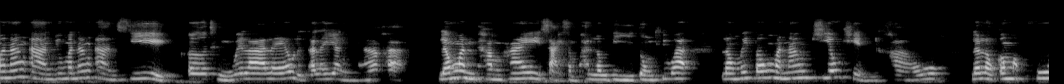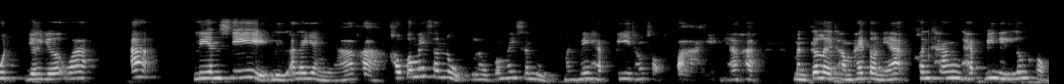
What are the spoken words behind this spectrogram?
มานั่งอ่านอยู่มานั่งอ่านซิเออถึงเวลาแล้วหรืออะไรอย่างเงี้ยค่ะ แล้วมันทำให้สายสัมพันธ์เราดีตรงที่ว่าเราไม่ต้องมานั่งเคี่ยวเข็นเขา แล้วเราก็มาพูดเยอะๆว่าอะเรียนซิหรืออะไรอย่างเงี้ยค่ะเขาก็ไม่สนุกเราก็ไม่สนุกมันไม่แฮปปี้ทั้งสองฝ่ายอย่างเงี้ยค่ะ มันก็เลยทำให้ตอนนี้ค่อนข้างแฮปปี้ในเรื่องของ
